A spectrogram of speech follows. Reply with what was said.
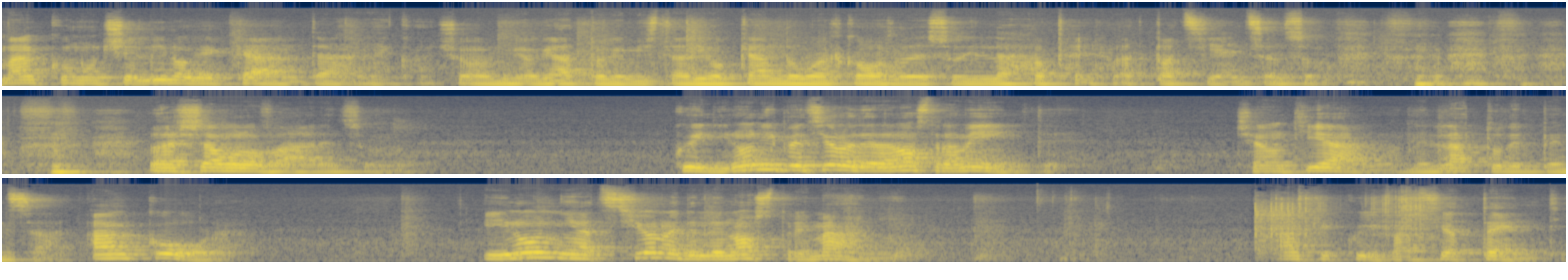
manco un uccellino che canta. Ecco ho il mio gatto che mi sta diroccando qualcosa adesso di là. Va bene pazienza insomma. Lasciamolo fare insomma. Quindi in ogni pensiero della nostra mente c'è un ti amo nell'atto del pensare. Ancora in ogni azione delle nostre mani anche qui farsi attenti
